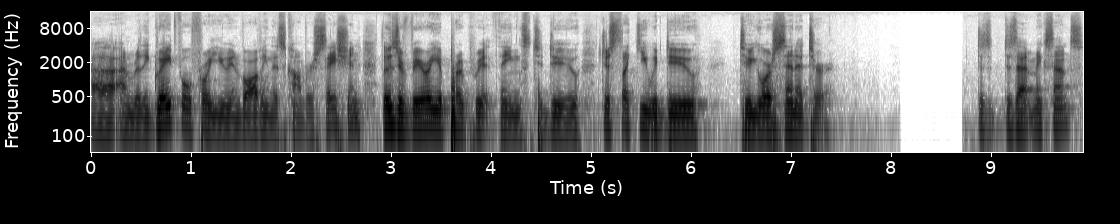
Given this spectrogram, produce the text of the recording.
uh, I'm really grateful for you involving this conversation. Those are very appropriate things to do, just like you would do to your senator. Does, does that make sense?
